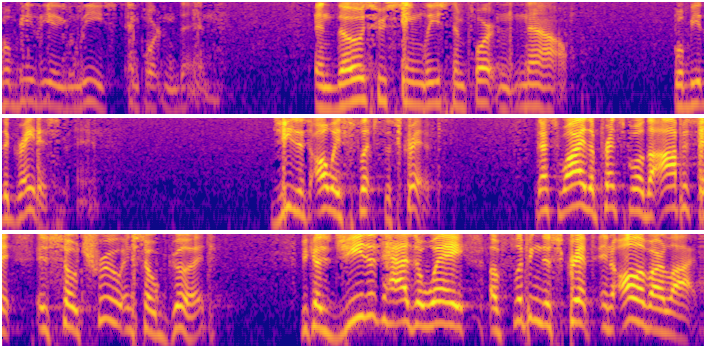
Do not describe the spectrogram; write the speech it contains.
will be the least important then. And those who seem least important now will be the greatest. Jesus always flips the script. That's why the principle of the opposite is so true and so good. Because Jesus has a way of flipping the script in all of our lives.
